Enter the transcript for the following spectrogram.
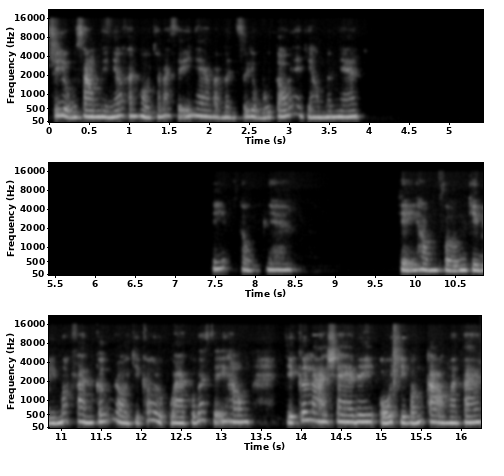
Sử dụng xong thì nhớ phản hồi cho bác sĩ nha và mình sử dụng buổi tối nha chị Hồng Minh nha. Tiếp tục nha chị Hồng Phượng chị bị mất van cứng rồi chị có được quà của bác sĩ không? Chị cứ like share đi. Ủa chị vẫn còn mà ta.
